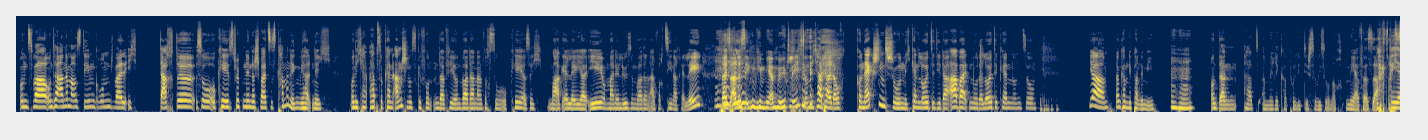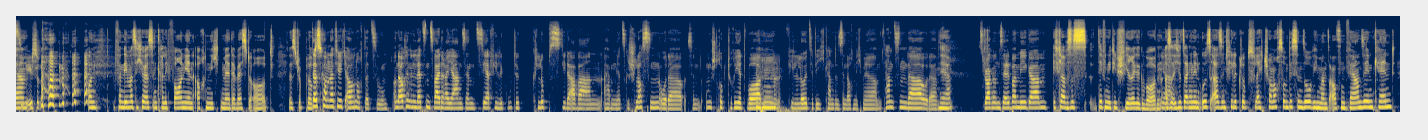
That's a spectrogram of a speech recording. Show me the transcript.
und zwar unter anderem aus dem Grund, weil ich dachte so, okay, Strippen in der Schweiz, das kann man irgendwie halt nicht. Und ich habe so keinen Anschluss gefunden dafür und war dann einfach so, okay, also ich mag LA ja eh und meine Lösung war dann einfach, zieh nach LA. Da ist alles irgendwie mehr möglich. Und ich habe halt auch Connections schon. Ich kenne Leute, die da arbeiten oder Leute kennen und so. Ja, dann kam die Pandemie. Mhm. Und dann hat Amerika politisch sowieso noch mehr versagt, als ja. sie eh schon haben. Und von dem, was ich höre, ist in Kalifornien auch nicht mehr der beste Ort für Stripclubs. Das kommt natürlich auch noch dazu. Und auch in den letzten zwei, drei Jahren sind sehr viele gute Clubs, die da waren, haben jetzt geschlossen oder sind umstrukturiert worden. Mhm. Viele Leute, die ich kannte, sind auch nicht mehr am Tanzen da oder ja. strugglen selber mega. Ich glaube, es ist definitiv schwieriger geworden. Ja. Also ich würde sagen, in den USA sind viele Clubs vielleicht schon noch so ein bisschen so, wie man es aus dem Fernsehen kennt.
